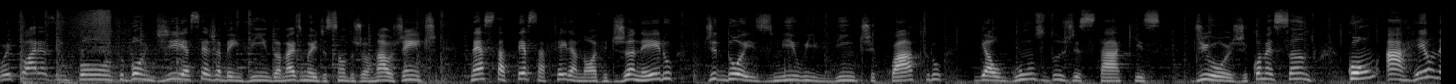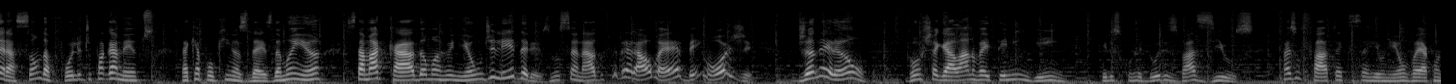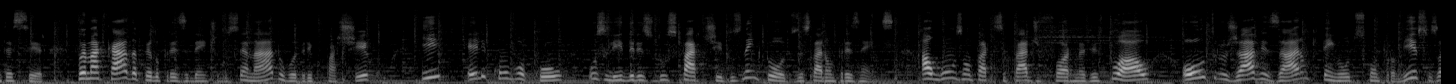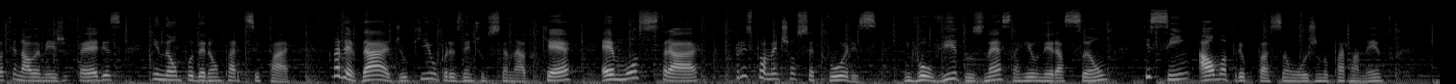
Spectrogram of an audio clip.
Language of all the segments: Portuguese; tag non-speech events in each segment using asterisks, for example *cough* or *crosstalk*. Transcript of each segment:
Oito horas em ponto. Bom dia, seja bem-vindo a mais uma edição do Jornal Gente. Nesta terça-feira, 9 de janeiro de 2024 e alguns dos destaques de hoje. Começando com a reoneração da folha de pagamentos. Daqui a pouquinho, às 10 da manhã, está marcada uma reunião de líderes no Senado Federal. É, bem hoje. Janeirão. Vão chegar lá, não vai ter ninguém. Aqueles corredores vazios. Mas o fato é que essa reunião vai acontecer. Foi marcada pelo presidente do Senado, Rodrigo Pacheco, e ele convocou os líderes dos partidos. Nem todos estarão presentes. Alguns vão participar de forma virtual, outros já avisaram que têm outros compromissos, afinal é mês de férias e não poderão participar. Na verdade, o que o presidente do Senado quer é mostrar, principalmente aos setores envolvidos nessa remuneração, que sim, há uma preocupação hoje no parlamento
